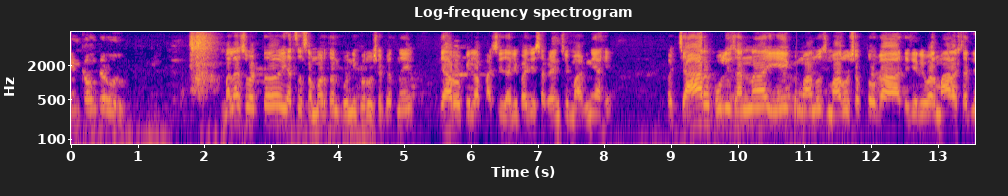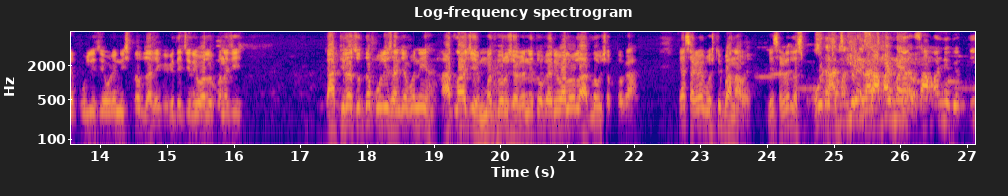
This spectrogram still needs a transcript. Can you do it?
एन्काउंटर वरून. मला असं वाटतं याचं समर्थन कोणी करू शकत नाही. त्या आरोपीला फाशी झाली पाहिजे सगळ्यांची मागणी आहे. चार पोलिसांना एक माणूस मारू शकतो का? त्याची रिव्हॉल्वर महाराष्ट्रातले पोलीस एवढे निष्प्रभ झाले का की त्याची रिव्हॉल्वर कोणाची? काठीला सुद्धा पोलिसांच्या कोणी हात लावायची हिंमत करू शकत नाही. तो काय रिव्हॉल्वरला हात लावू शकतो का? या सगळ्या गोष्टी बनाव्या हे सगळे सामान्य सामान्य व्यक्ती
